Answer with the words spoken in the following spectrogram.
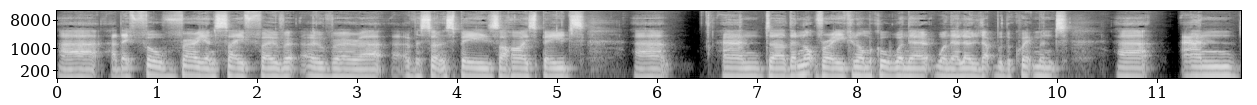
Uh, they feel very unsafe over over uh, over certain speeds or high speeds, uh, and uh, they're not very economical when they're when they're loaded up with equipment, uh, and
